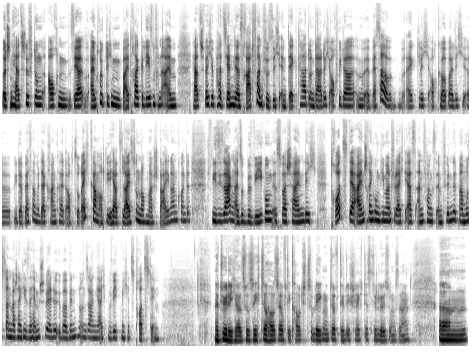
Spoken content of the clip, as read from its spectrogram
Deutschen Herzstiftung, auch einen sehr eindrücklichen Beitrag gelesen von einem Herzschwächepatienten, der das Radfahren für sich entdeckt hat und dadurch auch wieder äh, besser, eigentlich auch körperlich äh, wieder besser mit der Krankheit auch zurechtkam, auch die Herzleistung nochmal steigern konnte. Wie Sie sagen, also Bewegung ist wahrscheinlich trotz der Einschränkung, die man vielleicht erst anfangs empfindet, man muss dann wahrscheinlich diese Hemmschwelle überwinden und sagen, ja, ich bewege mich jetzt trotzdem. Natürlich, also sich zu Hause auf die Couch zu legen, dürfte die schlechteste Lösung sein. Ähm,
